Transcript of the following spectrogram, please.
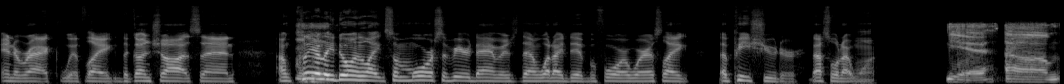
interact with like the gunshots, and I'm clearly doing like some more severe damage than what I did before, where it's like a pea shooter. That's what I want. Yeah. Um.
